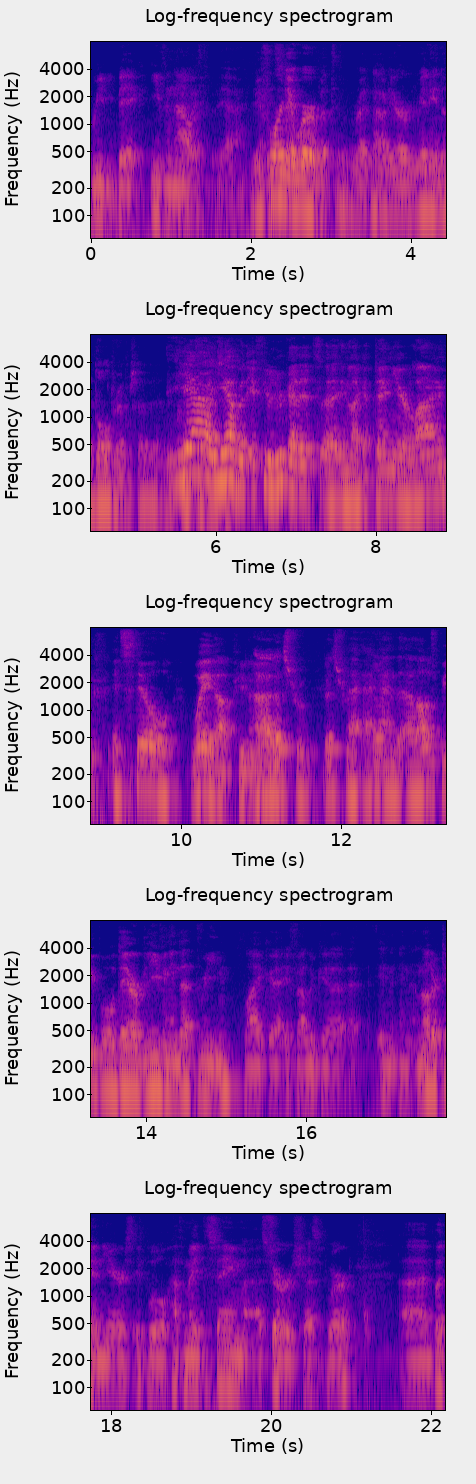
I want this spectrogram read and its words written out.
really big. Even now, if yeah, Before they were, but right now they are really in the doldrums. So the, the yeah, yeah, but if you look at it uh, in like a ten-year line, it's still way up, you know. Ah, that's true. That's true. A- Yeah. and a lot of people they are believing in that dream. Like uh, if I look uh, in in another ten years, it will have made the same uh, surge as it were. Uh, but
